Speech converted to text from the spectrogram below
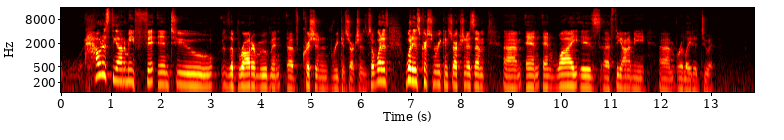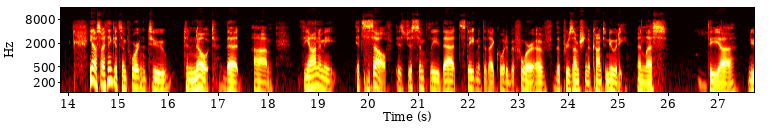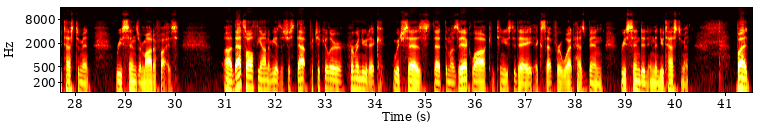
how does theonomy fit into the broader movement of Christian Reconstructionism? So, what is what is Christian Reconstructionism, um, and and why is uh, theonomy um, related to it? Yeah, so I think it's important to to note that um, theonomy itself is just simply that statement that I quoted before of the presumption of continuity, unless the uh, New Testament rescinds or modifies. Uh, that's all theonomy is. It's just that particular hermeneutic which says that the Mosaic law continues today except for what has been rescinded in the New Testament. But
